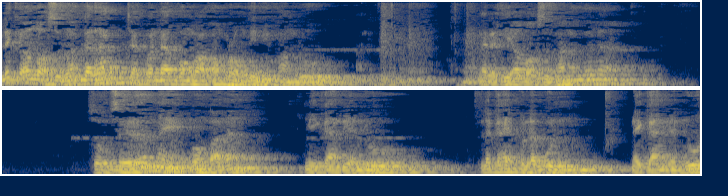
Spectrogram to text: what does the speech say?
และก็อัลลอฮฺสุบฮานะรักจากบรรดาพวงวาของพระองค์ที่มีความรู้ในแต่ที่อัลลอฮฺสุบฮานะตะลาส่งเสริมให้พวงวานั้นมีการเรียนรู้ และก็ให้ผลบุญในการเรียนรู้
